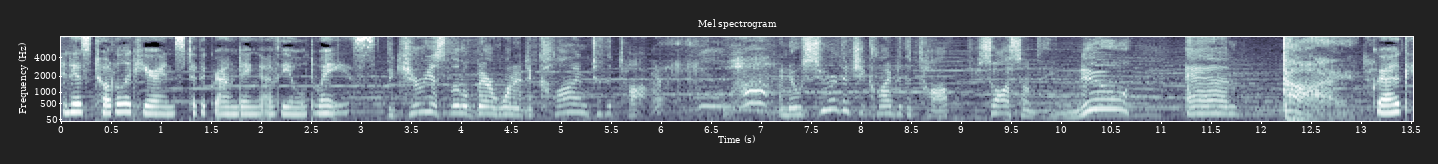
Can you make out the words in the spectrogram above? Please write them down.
And his total adherence to the grounding of the old ways. The curious little bear wanted to climb to the top. And no sooner than she climbed to the top, she saw something new and died. Grug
